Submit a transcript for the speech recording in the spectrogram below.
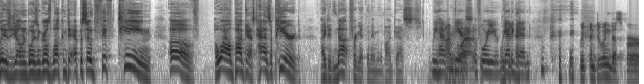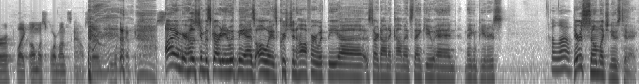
Ladies and gentlemen, boys and girls, welcome to episode 15 of A Wild Podcast Has Appeared. I did not forget the name of the podcast. We have I'm appeared glad. before you We- yet again. We've been doing this for like almost four months now, so you have. I am your host, Jim Viscardi, and with me, as always, Christian Hoffer with the uh, sardonic comments. Thank you. And Megan Peters. Hello. There is so much news today.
